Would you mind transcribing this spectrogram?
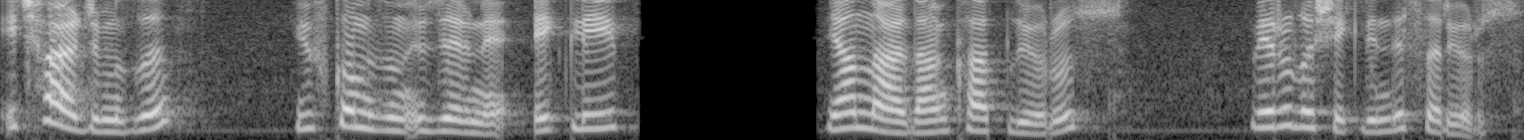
İç harcımızı yufkamızın üzerine ekleyip yanlardan katlıyoruz ve rulo şeklinde sarıyoruz.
